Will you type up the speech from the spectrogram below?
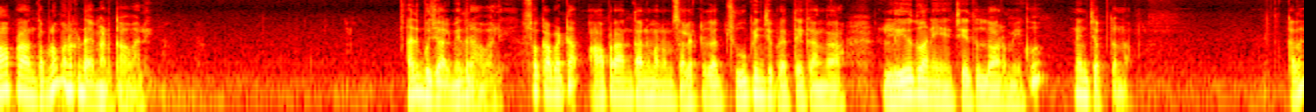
ఆ ప్రాంతంలో మనకు డైమండ్ కావాలి. అది భుజాల మీద రావాలి. సో కాబట్టి ఆ ప్రాంతాన్ని మనం సెలెక్ట్గా చూపించి ప్రత్యేకంగా లేదు అనే చేతుల ద్వారా మీకు నేను చెప్తున్నా. కదా?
